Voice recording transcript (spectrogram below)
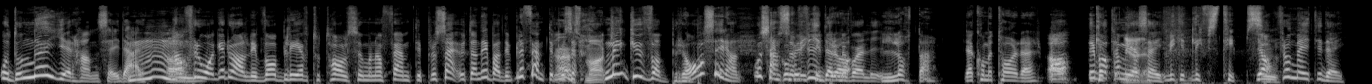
Och då nöjer han sig där. Mm. Han frågar då aldrig vad blev totalsumman av 50 procent utan det är bara det blev 50 Ja, procent. smart. Men gud vad bra säger han och sen Alltså, går vi vidare bra- med våra liv. Lotta, jag kommer ta det där. Ja, det är bara att ta med det. sig. Vilket livstips. Ja, från mig till dig.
